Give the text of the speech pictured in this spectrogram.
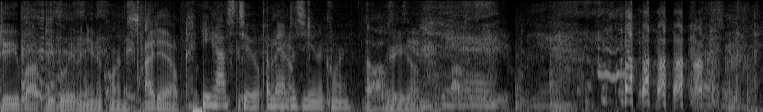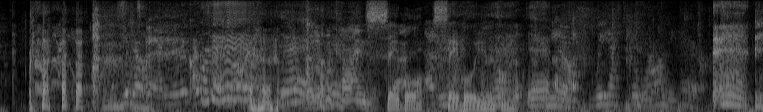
Do you, Bob? Do you believe in unicorns? I do. He has to. Amanda's a unicorn. Oh, there you go. One of a kind. Sable, sable unicorn. No, we have to go. We're on the air.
